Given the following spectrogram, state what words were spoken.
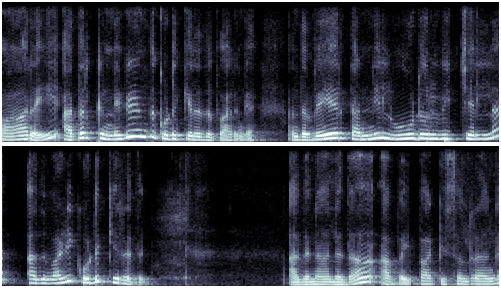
பாறை அதற்கு நெகிழ்ந்து கொடுக்கிறது பாருங்க. அந்த வேர் தண்ணில் ஊடுருவி செல்ல அது வழி கொடுக்கிறது. அதனால தான் அவை பாட்டி சொல்கிறாங்க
